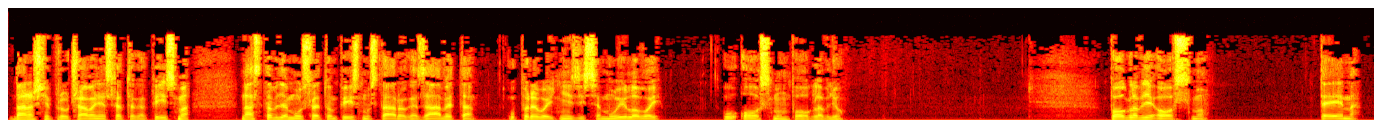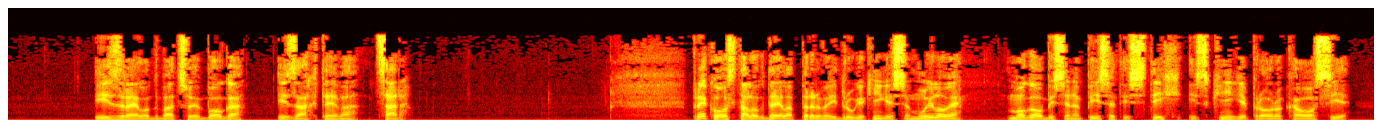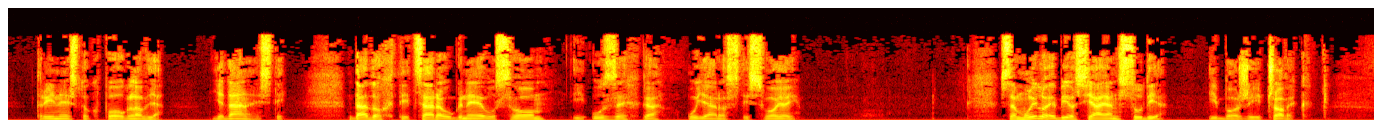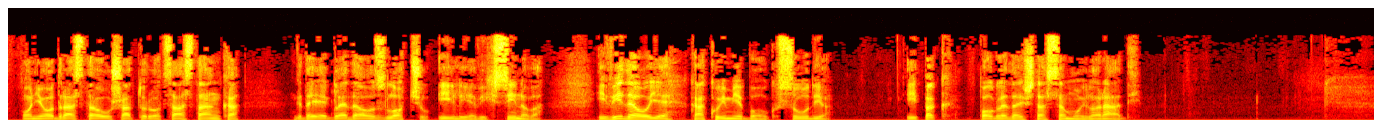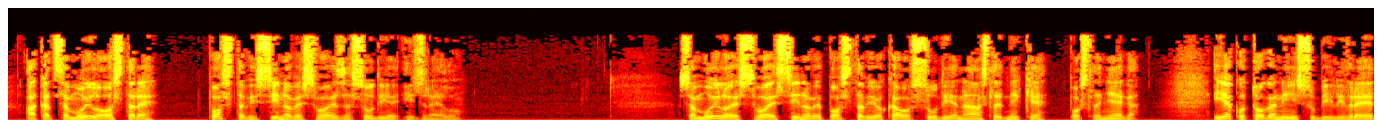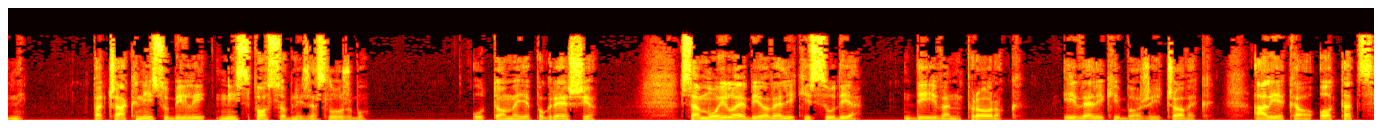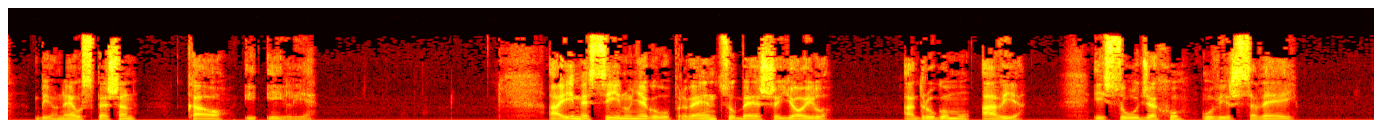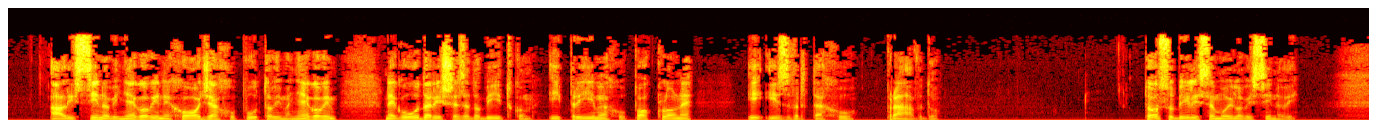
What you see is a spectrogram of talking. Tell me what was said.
Današnje proučavanje Svetoga pisma nastavljamo u Svetom pismu Staroga Zaveta, u prvoj knjizi Samuilovoj, u osmom poglavlju. Poglavlje osmo. Tema. Izrael odbacuje Boga i zahteva cara. Preko ostalog dela prve i druge knjige Samuilove mogao bi se napisati stih iz knjige proroka Osije, 13. poglavlja – 11. Dadoh ti cara u gnevu svom i uzeh ga u jarosti svojoj. Samuilo je bio sjajan sudija i božiji čovek. On je odrastao u šatoru od sastanka, gde je gledao zloću Ilijevih sinova i video je kako im je Bog sudio. Ipak, pogledaj šta Samuilo radi. A kad Samuilo ostare, postavi sinove svoje za sudije Izraelu. Samuilo je svoje sinove postavio kao sudije naslednike posle njega, iako toga nisu bili vredni, pa čak nisu bili ni sposobni za službu. U tome je pogrešio. Samuilo je bio veliki sudija, divan prorok i veliki boži čovek, ali je kao otac bio neuspešan kao i Ilije. A ime sinu njegovu prvencu beše Joilo, a drugomu Avija, i suđahu u Virsaveji. Ali sinovi njegovi ne hođahu putovima njegovim, nego udariše za dobitkom i primahu poklone i izvrtahu pravdu. To su bili Samuilovi sinovi.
